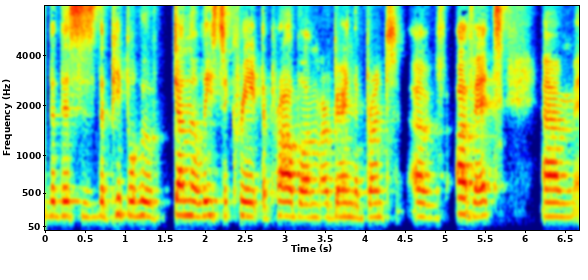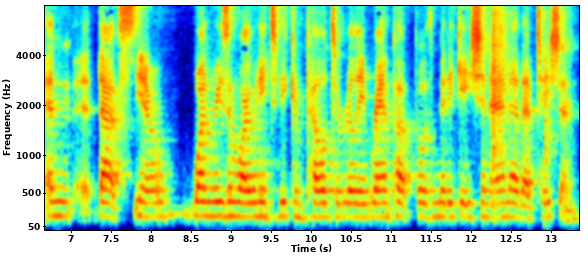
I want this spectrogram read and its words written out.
that this is the people who've done the least to create the problem are bearing the brunt of of it. Um, and that's you know one reason why we need to be compelled to really ramp up both mitigation and adaptation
